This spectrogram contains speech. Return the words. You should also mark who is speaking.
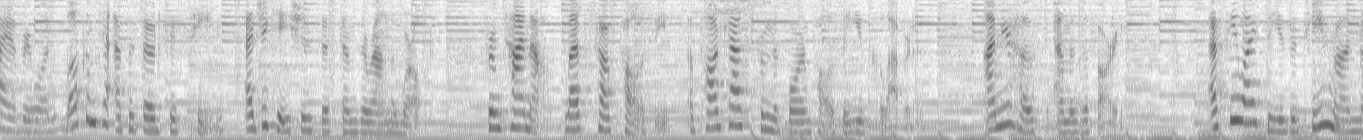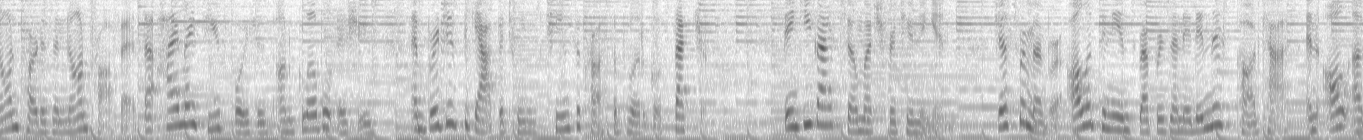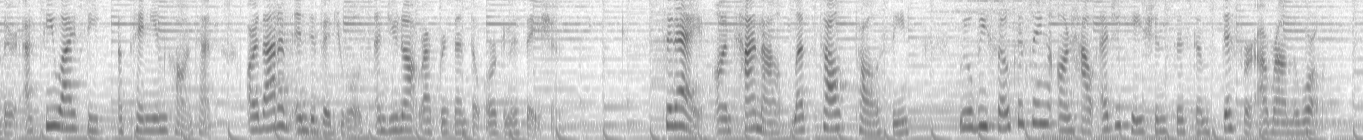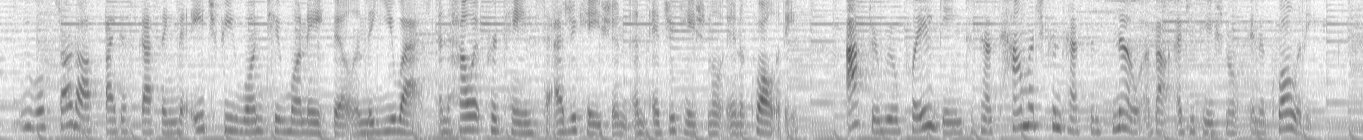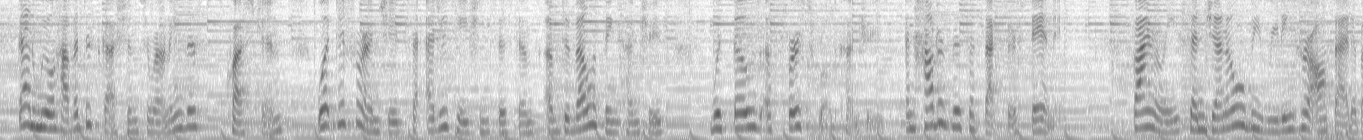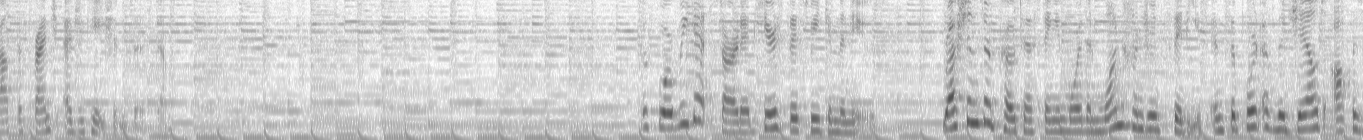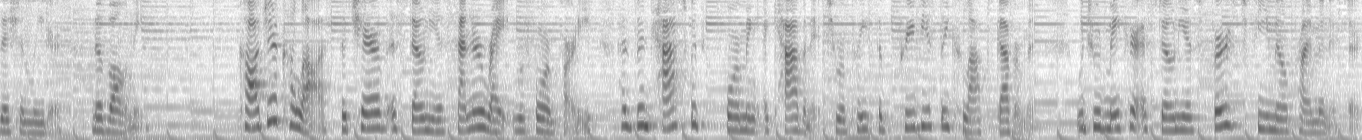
Speaker 1: Hi, everyone. Welcome to episode 15 Education Systems Around the World. From Time Out, Let's Talk Policy, a podcast from the Foreign Policy Youth Collaborative. I'm your host, Emma Zafari. FPYC is a teen run, nonpartisan nonprofit that highlights youth voices on global issues and bridges the gap between teens across the political spectrum. Thank you guys so much for tuning in. Just remember, all opinions represented in this podcast and all other FPYC opinion content are that of individuals and do not represent the organization. Today, on Time Out, Let's Talk Policy, we will be focusing on how education systems differ around the world. We will start off by discussing the HB 1218 bill in the US and how it pertains to education and educational inequality. After, we will play a game to test how much contestants know about educational inequality. Then we will have a discussion surrounding this question what differentiates the education systems of developing countries with those of first world countries, and how does this affect their standing? Finally, Sanjana will be reading her op ed about the French education system. Before we get started, here's This Week in the News. Russians are protesting in more than 100 cities in support of the jailed opposition leader, Navalny. Kaja Kallas, the chair of Estonia's center right Reform Party, has been tasked with forming a cabinet to replace the previously collapsed government, which would make her Estonia's first female prime minister.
